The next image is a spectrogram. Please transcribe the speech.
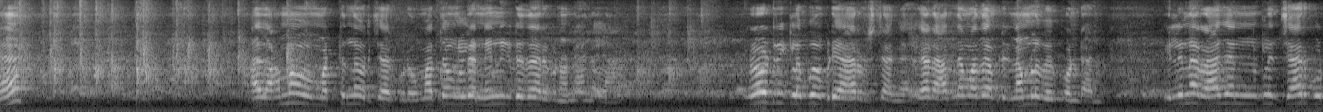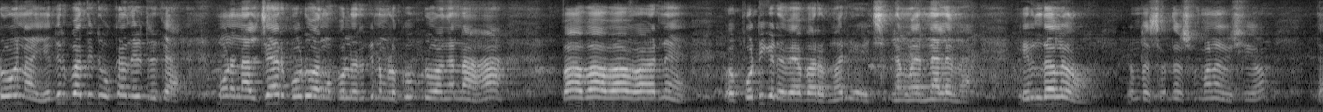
ஆ? அது அம்மாவை மட்டும்தான் ஒரு சேர் போடுவோம். மற்றவங்கள்ட்ட நின்றுக்கிட்டு தான் இருக்கணும் நாங்கள்லாம் ரோட்டரி கிளப்பும் அப்படி ஆரம்பிச்சிட்டாங்க. ஏன்னா அந்த மாதிரி தான் அப்படி நம்மளும் வைப்போண்டான்னு இல்லைன்னா ராஜானுக்குலாம் சேர் போடுவோம் நான் எதிர்பார்த்துட்டு உட்காந்துட்டு இருக்கேன். மூணு நாலு சேர் போடுவாங்க போல இருக்கு நம்மளை கூப்பிடுவாங்கன்னா வா வா வா வான்னு பொட்டிக்கடை வியாபாரம் மாதிரி ஆயிடுச்சு நம்ம நிலைமை. இருந்தாலும் ரொம்ப சந்தோஷமான விஷயம். இந்த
